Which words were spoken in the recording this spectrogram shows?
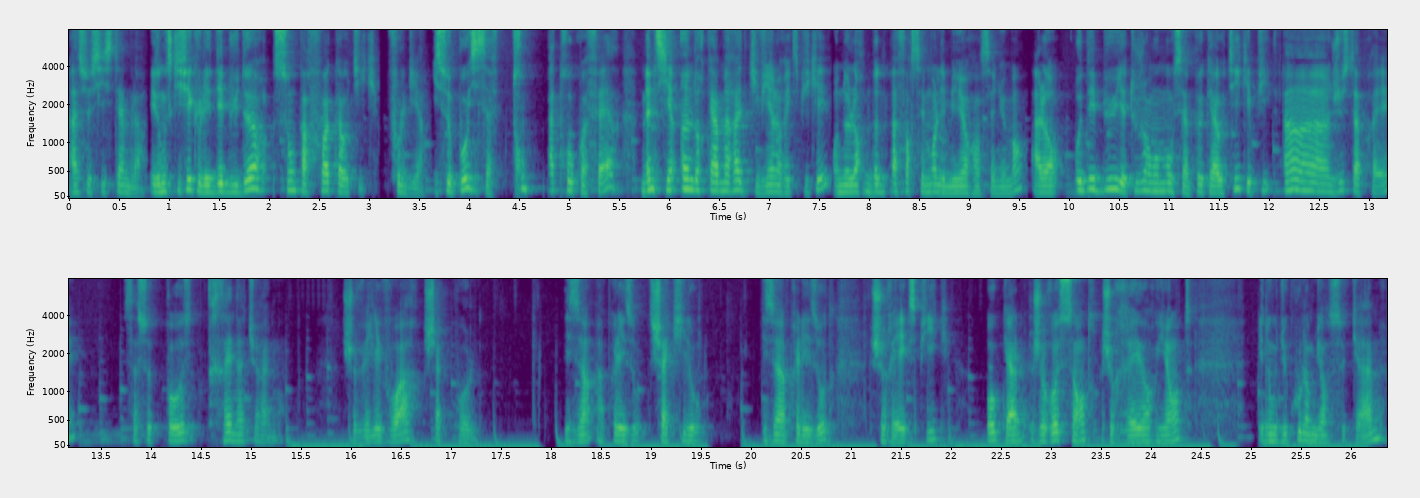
à ce système-là. Et donc ce qui fait que les débuteurs sont parfois chaotiques, faut le dire. Ils se posent, ils savent pas trop quoi faire, même s'il y a un de leurs camarades qui vient leur expliquer, on ne leur donne pas forcément les meilleurs renseignements. Alors au début, il y a toujours un moment où c'est un peu chaotique, et puis un, juste après, ça se pose très naturellement. Je vais les voir, chaque pôle, les uns après les autres, chaque îlot, les uns après les autres, je réexplique, au calme, je recentre, je réoriente, et donc du coup l'ambiance se calme,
